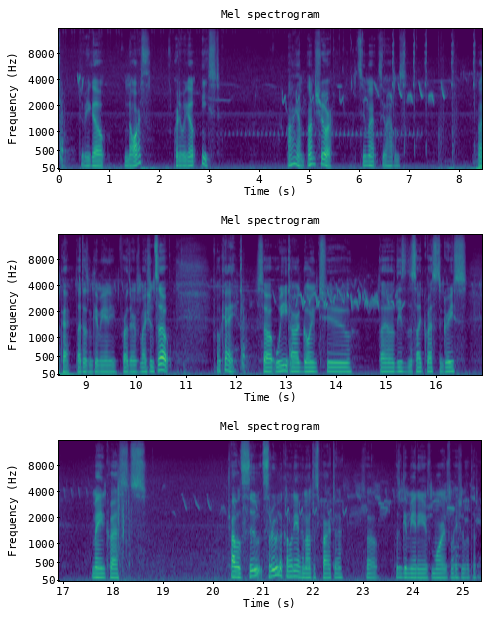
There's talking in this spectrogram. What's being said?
Do we go north or do we go east? I am unsure. Let's Zoom out, see what happens. Okay, that doesn't give me any further information. So, okay, so we are going to. Uh, these are the side quests in Greece. Main quests. Travel through through Laconia and onto Sparta. So doesn't give me any more information about that. It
